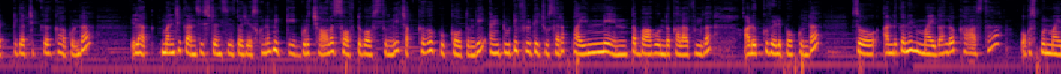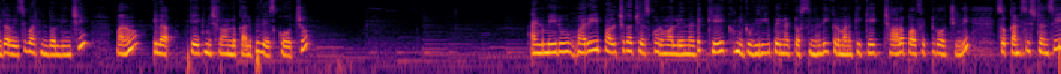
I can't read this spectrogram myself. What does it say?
గట్టిగా చిక్కగా కాకుండా ఇలా మంచి కన్సిస్టెన్సీతో చేసుకుంటే మీకు కేక్ కూడా చాలా సాఫ్ట్గా వస్తుంది చక్కగా కుక్ అవుతుంది. అండ్ టూటీ ఫ్రూటీ చూసారా పైన ఎంత బాగుందో కలర్ఫుల్గా అడుక్కు వెళ్ళిపోకుండా. సో అందుకని నేను మైదాలో కాస్త ఒక స్పూన్ మైదా వేసి వాటిని దొల్లించి మనం ఇలా కేక్ మిశ్రమంలో కలిపి వేసుకోవచ్చు. అండ్ మీరు మరీ పలుచగా చేసుకోవడం వల్ల ఏంటంటే కేక్ మీకు విరిగిపోయినట్టు వస్తుందండి. ఇక్కడ మనకి కేక్ చాలా పర్ఫెక్ట్గా వచ్చింది. సో కన్సిస్టెన్సీ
